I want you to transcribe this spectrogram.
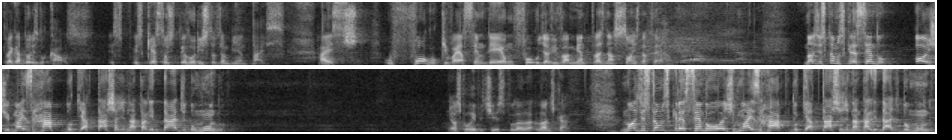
pregadores do caos. Esqueça os terroristas ambientais. O fogo que vai acender é um fogo de avivamento para as nações da terra. Nós estamos crescendo hoje mais rápido que a taxa de natalidade do mundo. Eu acho que eu vou repetir isso para lá de cá. Nós estamos crescendo hoje mais rápido que a taxa de natalidade do mundo.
